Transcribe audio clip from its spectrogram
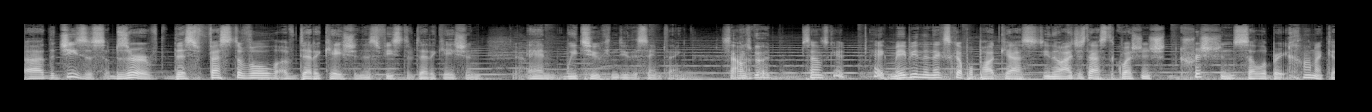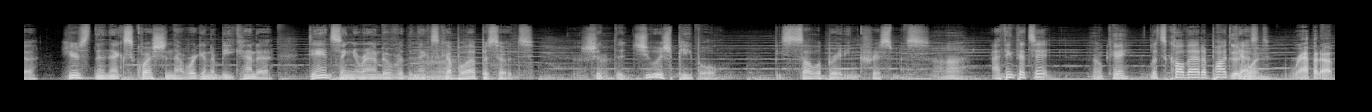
Uh, that Jesus observed this festival of dedication, this feast of dedication, and we too can do the same thing. Sounds good. Sounds good. Hey, maybe in the next couple podcasts, you know, I just asked the question should Christians celebrate Hanukkah? Here's the next question that we're going to be kind of dancing around over the next couple episodes. Should the Jewish people be celebrating Christmas? Ah, I think that's it. okay. Let's call that a podcast. Good one. Wrap it up.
